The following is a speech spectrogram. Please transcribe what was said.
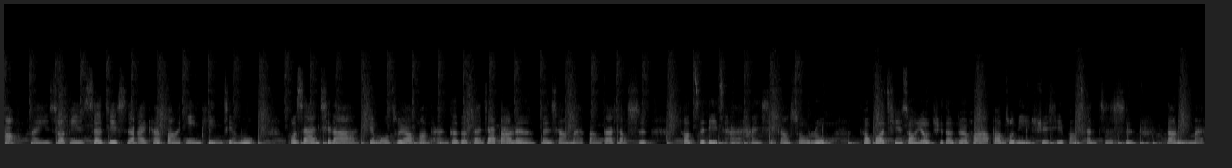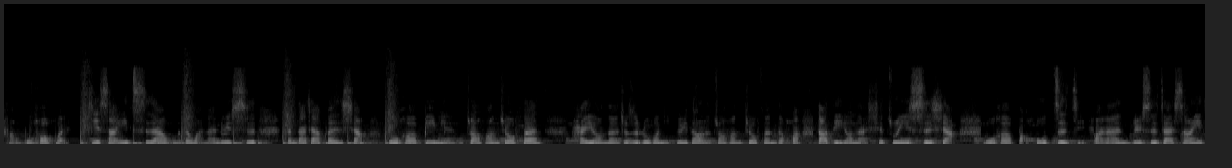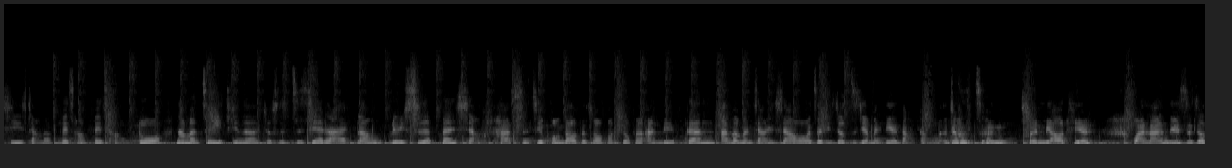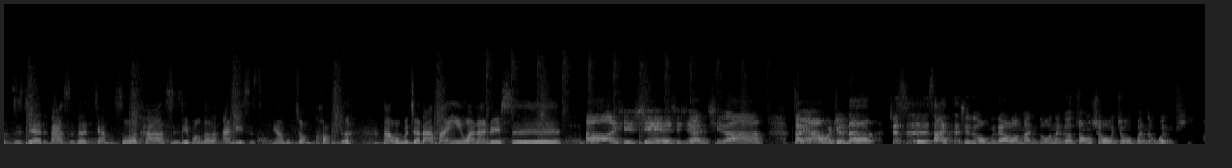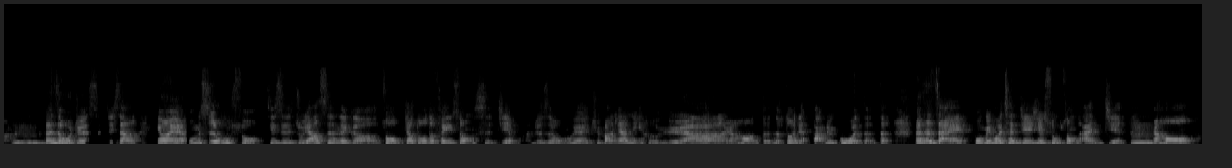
好，欢迎收听设计师爱看房音频节目，我是安琪拉。节目主要访谈各个专家达人，分享买房大小事、投资理财和斜杠收入，透过轻松有趣的对话，帮助你学习房产知识，让你买房不后悔。继上一次啊，我们的婉兰律师跟大家分享如何避免装潢纠纷。还有呢，就是如果你遇到了装潢纠纷的话，到底有哪些注意事项？如何保护自己？婉兰律师在上一集讲了非常非常多。那么这一集呢，就是直接来让律师分享他实际碰到的装潢纠纷案例，跟安粉们讲一下。我自己就直接没列大纲了，就纯纯聊天。婉兰律师就直接大肆的讲说他实际碰到的案例是怎么样的状况的。那我们就来欢迎婉兰律师。好，谢谢谢谢安琪拉。对啊，我觉得就是上一次其实我们聊了蛮多那个装修纠纷的问题嘛。嗯，但是我觉得实际上，因为我们事务所其实主要是那个做比较多的非讼事件嘛，就是我们会去帮人家拟合约啊，然后等等做点法律顾问等等。但是在我们也会承接一些诉讼的案件，嗯，然后。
